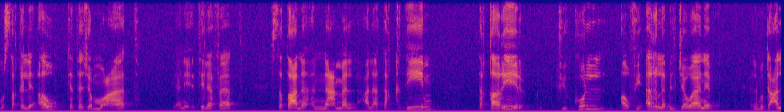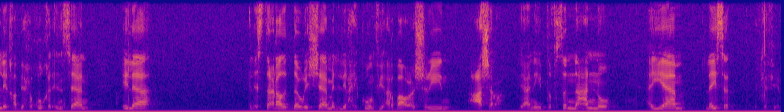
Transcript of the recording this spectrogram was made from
مستقلة أو كتجمعات يعني ائتلافات استطعنا أن نعمل على تقديم تقارير في كل أو في أغلب الجوانب المتعلقة بحقوق الإنسان إلى الاستعراض الدوري الشامل اللي راح يكون في 24 عشرة. يعني بتفصلنا عنه أيام ليست كثيرة.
